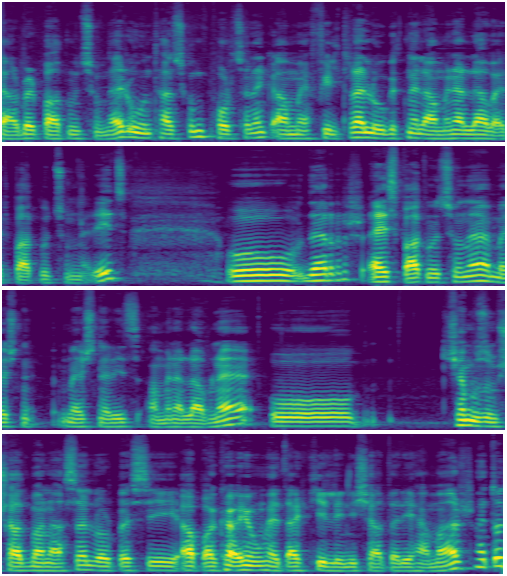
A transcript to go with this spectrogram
տարբեր պատմություններ ու ընթացքում փորձել ենք ամեն ֆիլտրել ու գտնել ամենալավ այդ պատմություններից ու դեռ այս պատմությունը մեջներից ամենալավն է ու չեմ ուզում շատ բան ասել, որպեսի ապակայում հետաքրքիր լինի շատերի համար։ Հետո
